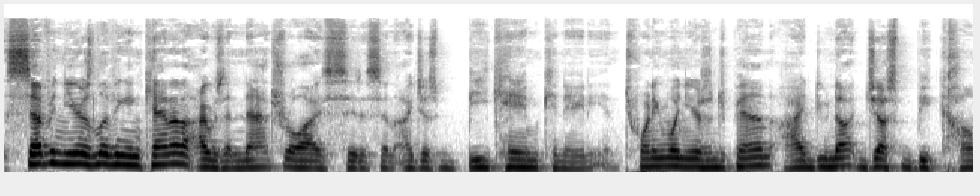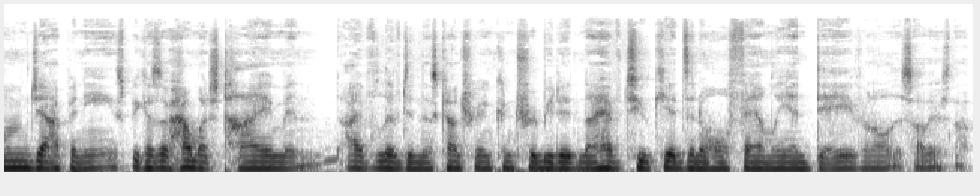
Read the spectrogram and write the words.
Seven years living in Canada, I was a naturalized citizen. I just became Canadian. 21 years in Japan, I do not just become Japanese because of how much time and I've lived in this country and contributed. And I have two kids and a whole family and Dave and all this other stuff.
